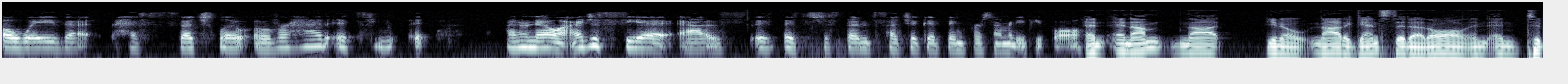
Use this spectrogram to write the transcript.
a way that has such low overhead, it's, it, I don't know. I just see it as it, it's just been such a good thing for so many people. and and I'm not, you know, not against it at all. And and to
